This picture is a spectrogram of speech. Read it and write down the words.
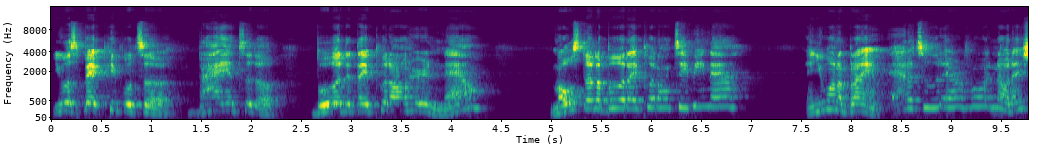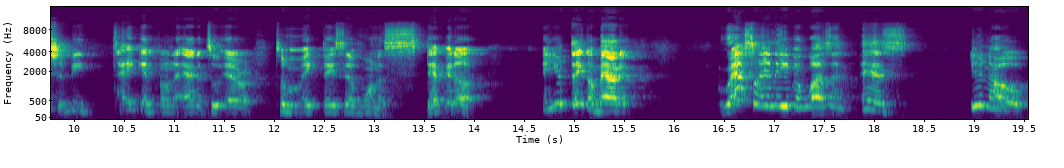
you expect people to buy into the bull that they put on here now? Most of the bull they put on TV now? And you want to blame Attitude Era for it? No, they should be taken from the Attitude Era to make themselves want to step it up. And you think about it, wrestling even wasn't as, you know,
